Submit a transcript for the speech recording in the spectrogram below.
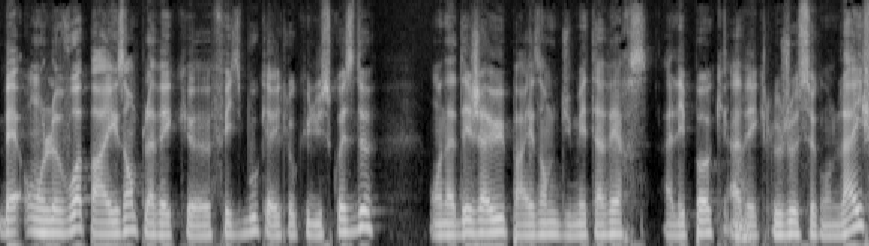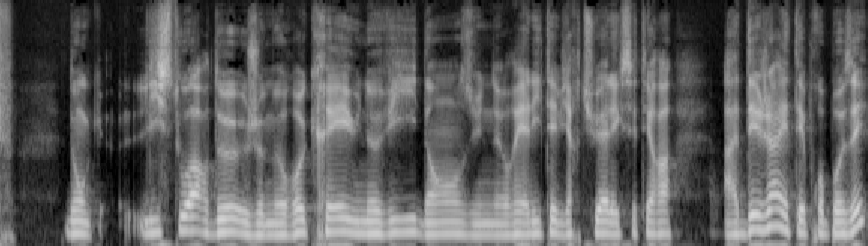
Ben, on le voit par exemple avec euh, Facebook, avec l'Oculus Quest 2. On a déjà eu par exemple du métaverse à l'époque avec le jeu Second Life. Donc l'histoire de je me recrée une vie dans une réalité virtuelle, etc. a déjà été proposée,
